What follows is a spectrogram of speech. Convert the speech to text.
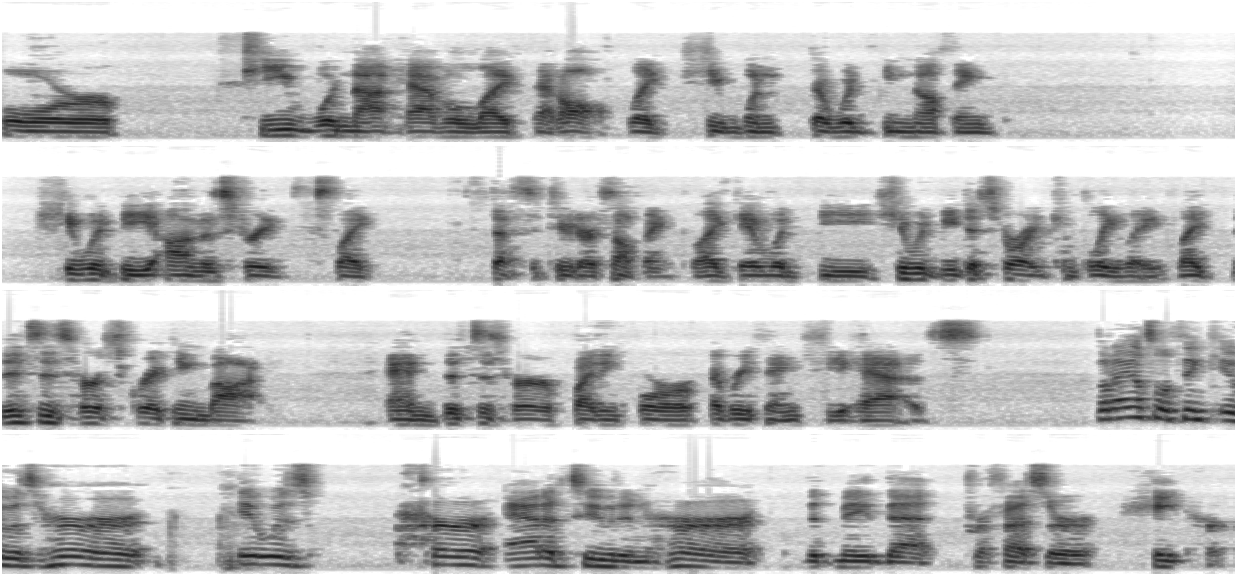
or she would not have a life at all. Like she wouldn't. There would be nothing. She would be on the streets, like destitute or something. Like it would be. She would be destroyed completely. Like this is her scraping by, and this is her fighting for everything she has. But I also think it was her. It was her attitude and her that made that professor hate her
